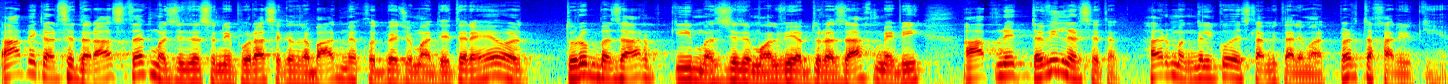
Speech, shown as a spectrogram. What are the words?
آپ ایک عرصے دراز تک مسجد سنی پورا سکندر آباد میں خطبہ جمعہ دیتے رہے اور ترب بازار کی مسجد مولوی عبدالرزاق میں بھی آپ نے طویل عرصے تک ہر منگل کو اسلامی تعلیمات پر تقاریر کی ہیں۔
